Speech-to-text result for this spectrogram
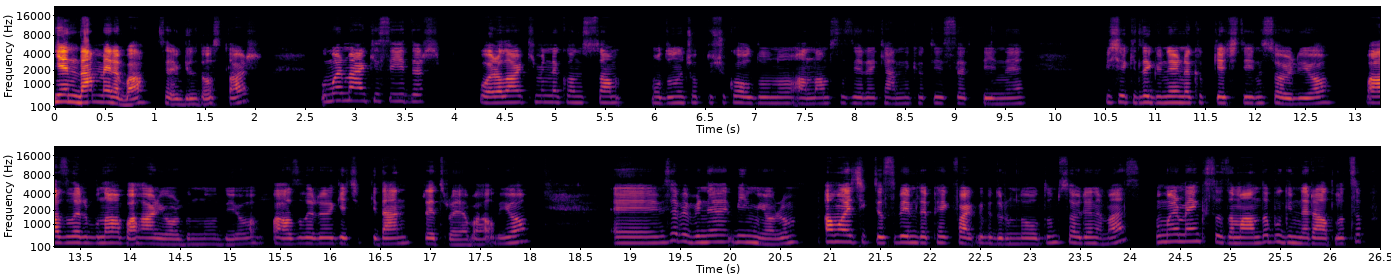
Yeniden merhaba sevgili dostlar. Umarım herkes iyidir. Bu aralar kiminle konuşsam modunun çok düşük olduğunu, anlamsız yere kendini kötü hissettiğini, bir şekilde günlerin akıp geçtiğini söylüyor. Bazıları buna bahar yorgunluğu diyor. Bazıları geçip giden retroya bağlıyor. Eee, sebebini bilmiyorum ama açıkçası benim de pek farklı bir durumda olduğum söylenemez. Umarım en kısa zamanda bu günleri atlatıp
